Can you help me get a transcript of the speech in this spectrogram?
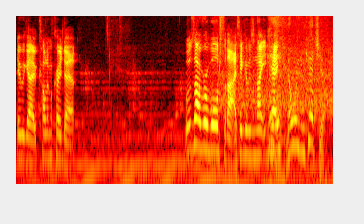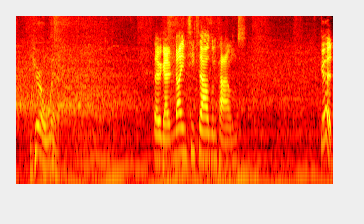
Here we go, Colin McRae Dirt. What was that reward for that? I think it was 90k? Hey, no one can catch you. You're a winner. There we go, £90,000. Good.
